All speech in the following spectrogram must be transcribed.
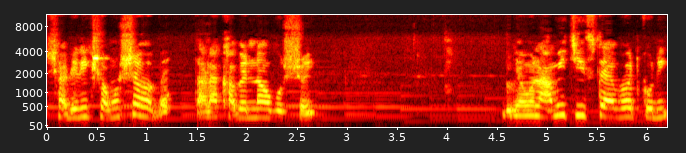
শারীরিক সমস্যা হবে, তারা খাবেন না অবশ্যই। যেমন আমি চিজটা অ্যাভয়েড করি।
